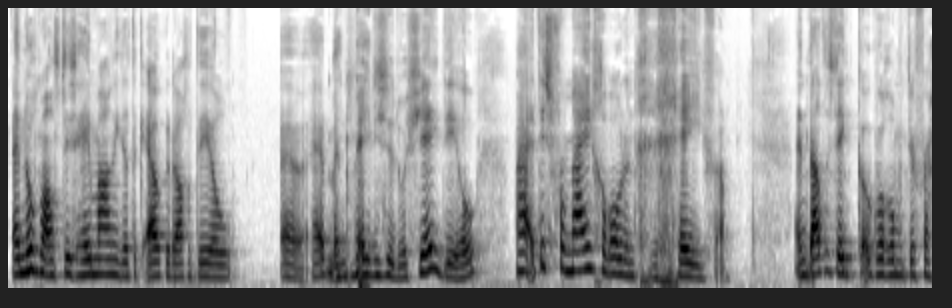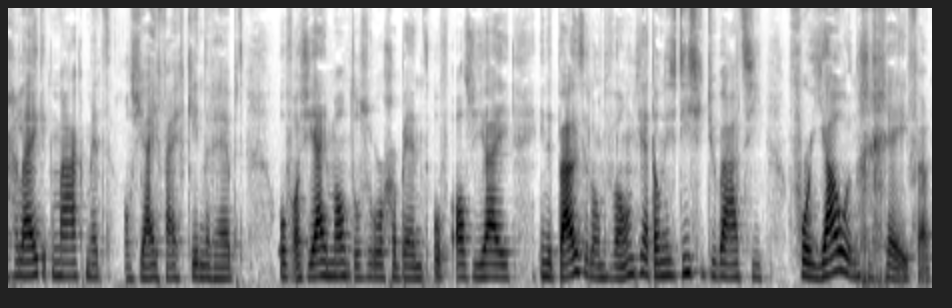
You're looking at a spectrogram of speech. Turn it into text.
en nogmaals, het is helemaal niet dat ik elke dag deel, uh, met medische dossier deel. Maar het is voor mij gewoon een gegeven. En dat is denk ik ook waarom ik de vergelijking maak met als jij vijf kinderen hebt, of als jij mantelzorger bent, of als jij in het buitenland woont. Ja, dan is die situatie voor jou een gegeven.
